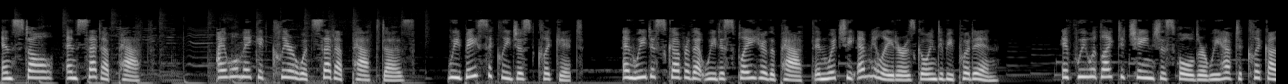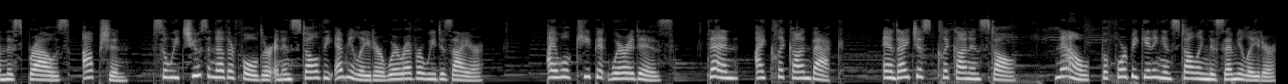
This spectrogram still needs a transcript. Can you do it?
install, and setup path. I will make it clear what setup path does. We basically just click it and we discover that we display here the path in which the emulator is going to be put in. If we would like to change this folder we have to click on this Browse option, so we choose another folder and install the emulator wherever we desire. I will keep it where it is. Then, I click on Back. And I just click on Install. Now, before beginning installing this emulator,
